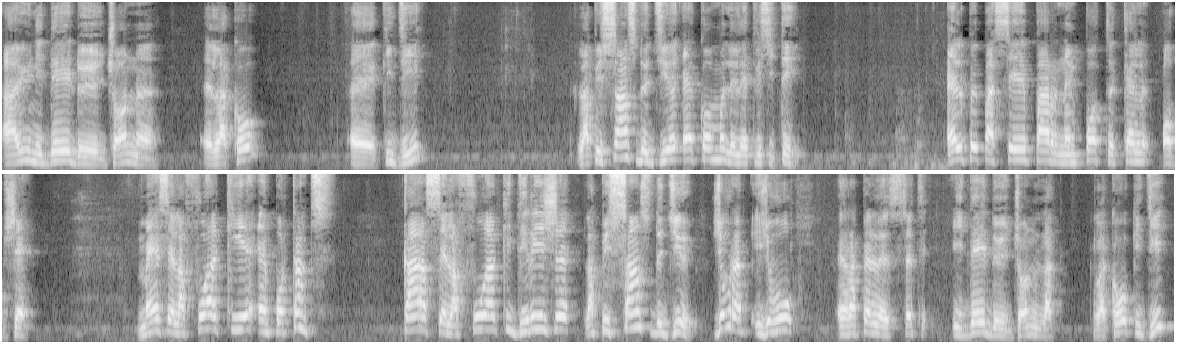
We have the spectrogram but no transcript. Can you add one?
à une idée de John euh, Laco euh, qui dit, la puissance de Dieu est comme l'électricité. Elle peut passer par n'importe quel objet. Mais c'est la foi qui est importante, car c'est la foi qui dirige la puissance de Dieu. Je vous, rappelle cette idée de John Laco qui dit,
